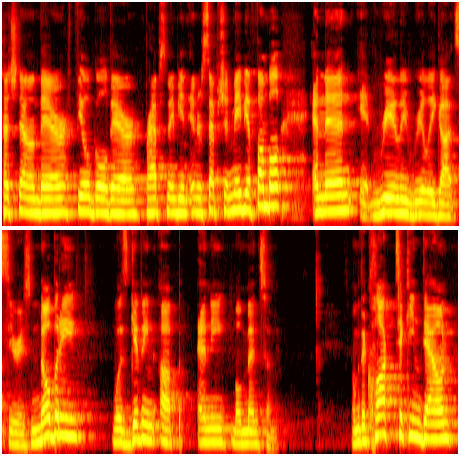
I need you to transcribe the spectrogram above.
touchdown there, field goal there, perhaps maybe an interception, maybe a fumble, and then it really, really got serious. Nobody was giving up any momentum. And with the clock ticking down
